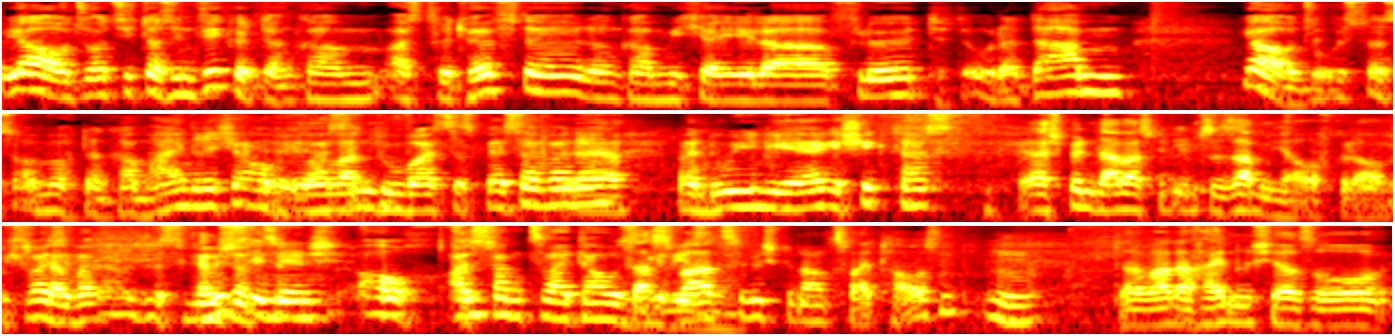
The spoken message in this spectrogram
Ja, und so hat sich das entwickelt. Dann kam Astrid Höfte, dann kam Michaela Flöth oder Damen. Ja, und so ist das einfach. Dann kam Heinrich auch. Ich ja, weiß nicht, du weißt das besser, wann, ja, wann du ihn hierher geschickt hast. Ja, ich bin damals mit ihm zusammen hier aufgelaufen. Ich, weiß nicht, das kann muss in den, auch Anfang 2000 Das war ziemlich genau 2000. Mhm. Da war der Heinrich ja so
